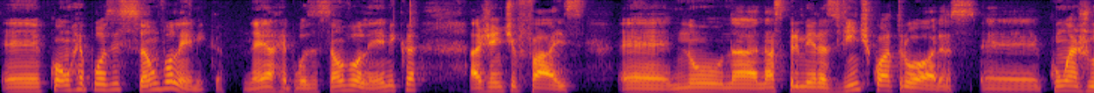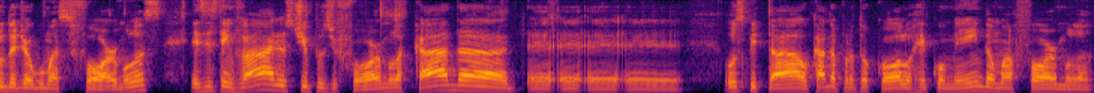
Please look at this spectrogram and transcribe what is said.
é, com reposição volêmica. Né? A reposição volêmica a gente faz é, no, na, nas primeiras 24 horas é, com a ajuda de algumas fórmulas. Existem vários tipos de fórmula, cada é, é, é, hospital, cada protocolo recomenda uma fórmula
